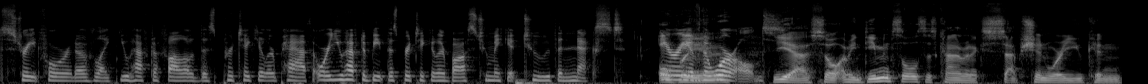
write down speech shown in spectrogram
straightforward of like you have to follow this particular path or you have to beat this particular boss to make it to the next area of the world. Yeah, so I mean, Demon Souls is kind of an exception where you can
